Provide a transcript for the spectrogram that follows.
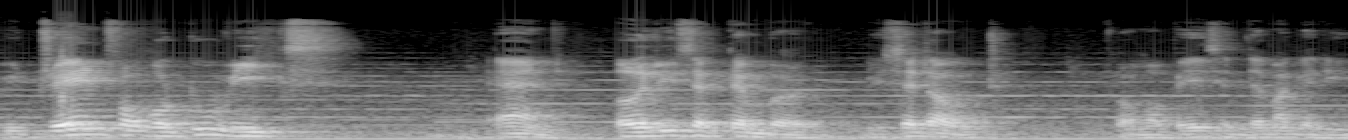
We trained for about two weeks and early September, we set out from a base in Demagiri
